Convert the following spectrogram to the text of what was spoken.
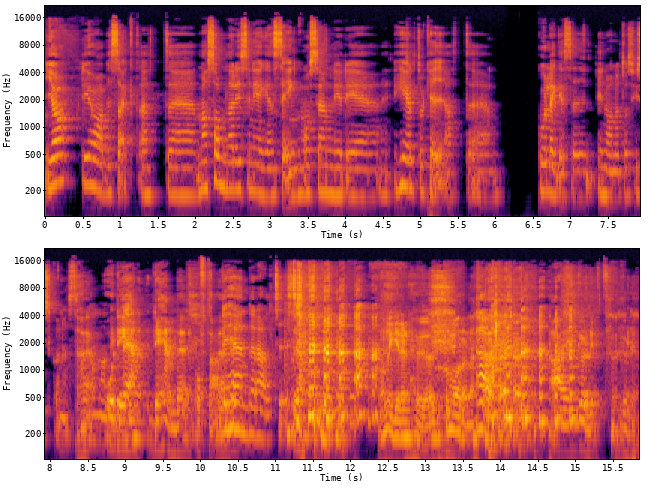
Ja, det har vi sagt. Att eh, man somnar i sin egen säng och sen är det helt okej att eh, gå och lägga sig i någon av syskonens säng om man Och det, det. händer ofta? Det eller? händer alltid. Hon ligger en hög på morgonen. Ja. Ja, det är gulligt, gulligt.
